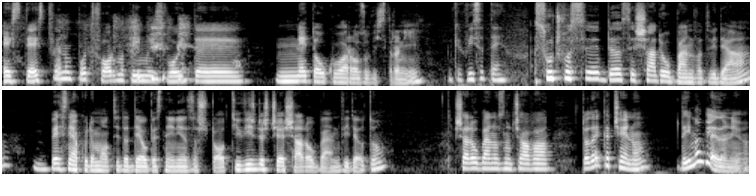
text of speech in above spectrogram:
Естествено, платформата има и своите не толкова розови страни. Какви са те? Случва се да се shadowbanват видеа, без някой да може ти даде обяснение защо. Ти виждаш, че е shadowban видеото. Shadowban означава то да е качено, да има гледания,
